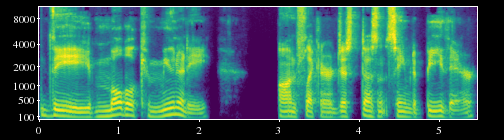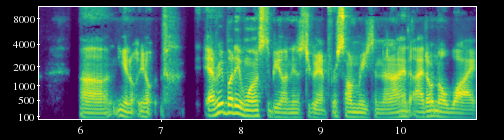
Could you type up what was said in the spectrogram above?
the mobile community on flickr just doesn't seem to be there. Uh, you know you know everybody wants to be on instagram for some reason and i i don't know why.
